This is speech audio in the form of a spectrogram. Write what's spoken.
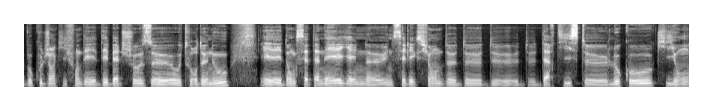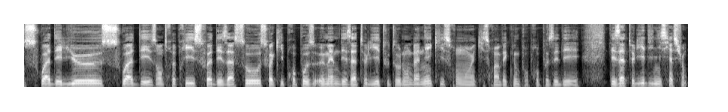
beaucoup de gens qui font des, des belles choses autour de nous. Et donc cette année, il y a une une sélection de de d'artistes locaux qui ont soit des lieux, soit des entreprises, soit des assos soit qui proposent eux-mêmes des ateliers tout au long de l'année, qui seront qui seront avec nous pour proposer des, des ateliers d'initiation.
